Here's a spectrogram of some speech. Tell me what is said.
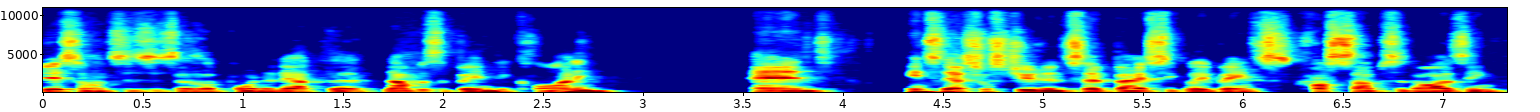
geosciences is, as I pointed out, the numbers have been declining, and international students have basically been cross subsidising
